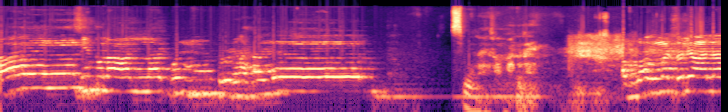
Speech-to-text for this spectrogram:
ansitu la'allakum turhamun Bismillahirrahmanirrahim. اللهم صل على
